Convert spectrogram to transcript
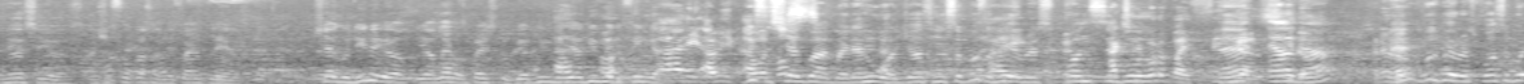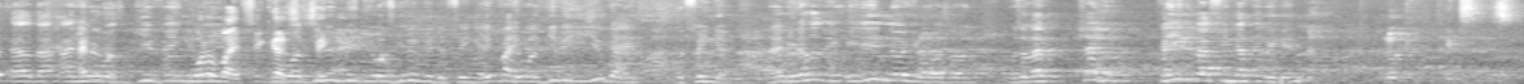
Huh? No, serious. I should focus on the fine players. Shegu, do you know your, your life on Periscope? You're giving, you're giving me the finger. I, I mean, I This was is Shegu Agbede who was just, he's supposed to be a responsible Actually, one of my eh, fingers, you elder. know, I don't eh, know. supposed to be a responsible elder and he was giving One me, of my fingers he was giving me, he was giving me the finger. In fact, he was giving you guys the finger. And he, doesn't, he didn't know he was on, was on. Shegu, can you do that finger thing again? look, it's, it's,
